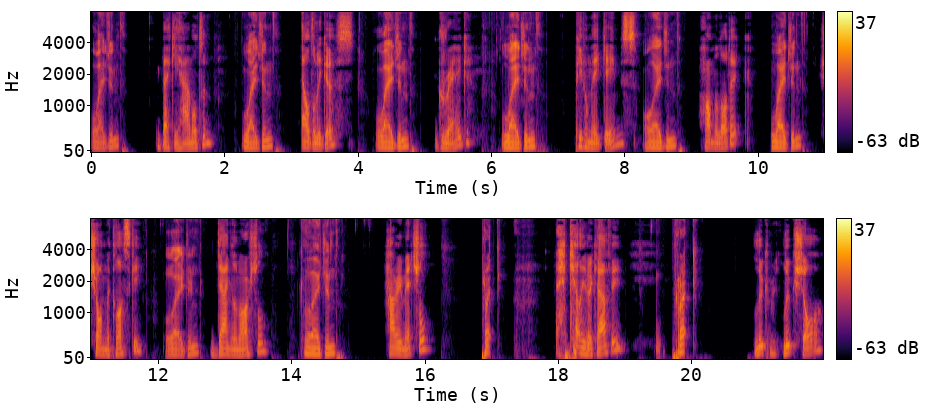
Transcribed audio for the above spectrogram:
Legend, Becky Hamilton, legend, Elderly Goose. legend, Greg, legend, People Make Games, legend, Harmelodic, legend, Sean McCluskey, legend, Daniel Marshall, legend. Harry Mitchell, Prick, Kelly McAfee, prick. Luke Luke Shaw,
